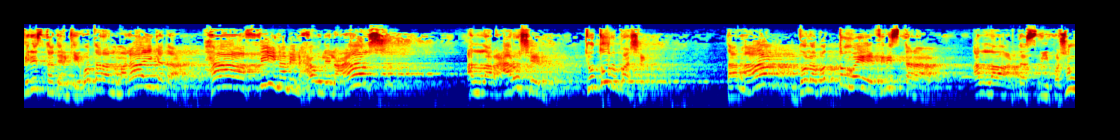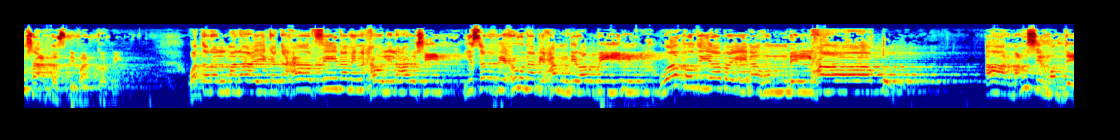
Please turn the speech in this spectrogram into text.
ফিরিস্তাদেরকে ওতারাল মালাইকাতা হাফিনা মিন হাউলিল আরশ আল্লাহর আরশের চতুর্পাশে তারা দলবদ্ধ হয়ে ফিরিস্তারা আল্লাহর তসবি প্রশংসা আর তসবি পাঠ করবে وترى الملائكة حافين من حول العرش يسبحون بحمد ربهم وقضي بينهم بالحق আর মানুষের মধ্যে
